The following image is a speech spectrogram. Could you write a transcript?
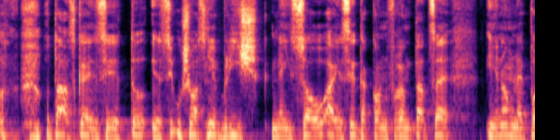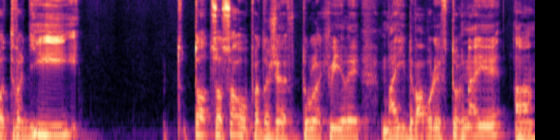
Otázka je, jestli, je to, jestli už vlastně blíž nejsou a jestli ta konfrontace jenom nepotvrdí to, co jsou, protože v tuhle chvíli mají dva body v turnaji a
